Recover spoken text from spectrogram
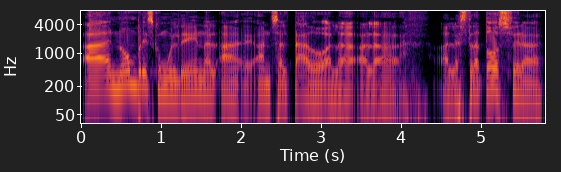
a nombres como el de Enal han saltado a la, a la, a la estratosfera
